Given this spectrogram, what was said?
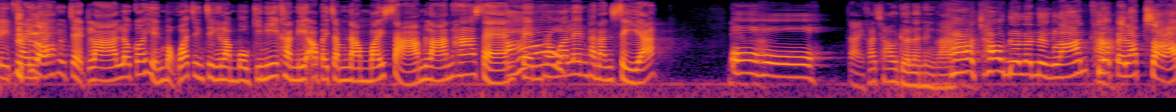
ติดไฟด้วยเหรแนอนซ์อยู่ 7 ล้าน แล้วก็เห็นบอกว่าจริงๆลัมโบกินี่คันนี้เอาไปจำนำไว้3ล้าน5แสนอ้าวเป็นเพราะว่าเล่นพนันเสีย โอ้โห จ่ายค่าเช่าเดือนละ1ล้าน ค่าเช่าเดือนละหนึ่งล้านเพื่อไปรับสาว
